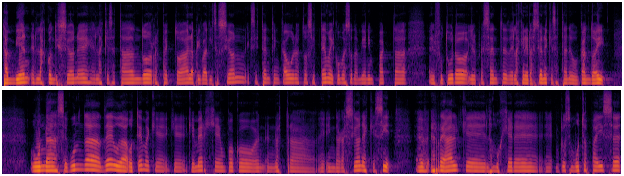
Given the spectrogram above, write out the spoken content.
también en las condiciones en las que se está dando respecto a la privatización existente en cada uno de estos sistemas y cómo eso también impacta el futuro y el presente de las generaciones que se están educando ahí. Una segunda deuda o tema que, emerge un poco en, en nuestra eh, indagación es que sí, es, real que las mujeres, eh, incluso en muchos países,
